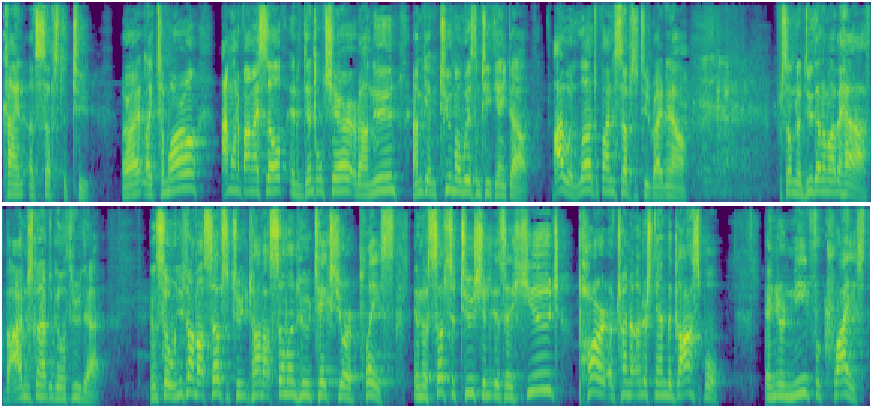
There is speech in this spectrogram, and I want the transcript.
kind of substitute. All right. Like tomorrow, I'm going to find myself in a dental chair around noon. I'm getting two of my wisdom teeth yanked out. I would love to find a substitute right now for someone to do that on my behalf, but I'm just going to have to go through that. And so when you're talking about substitute, you're talking about someone who takes your place. And a substitution is a huge part of trying to understand the gospel and your need for Christ.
